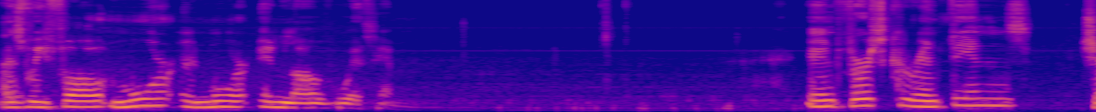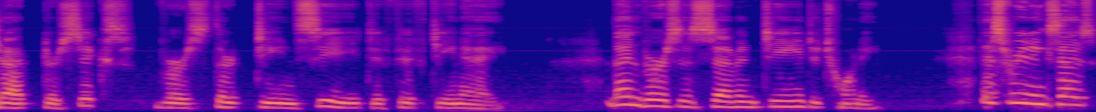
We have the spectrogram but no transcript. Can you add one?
as we fall more and more in love with Him. In 1 Corinthians chapter 6, verse 13c to 15a, then verses 17 to 20. This reading says,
